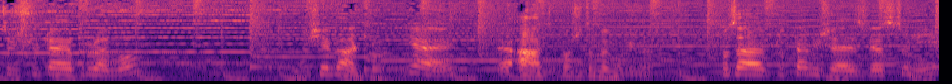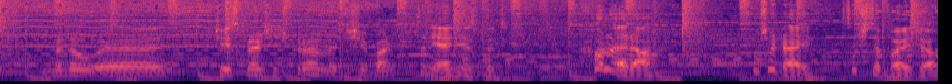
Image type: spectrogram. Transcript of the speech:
którzy szukają problemu, dzisiaj walczą. Nie. E, a, może to my mówimy. Poza plotkami, że zwiastuni będą e, chcieli sprawdzić problem dzisiaj w banku, to nie, niezbyt. Cholera. Poczekaj, kto ci to powiedział?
